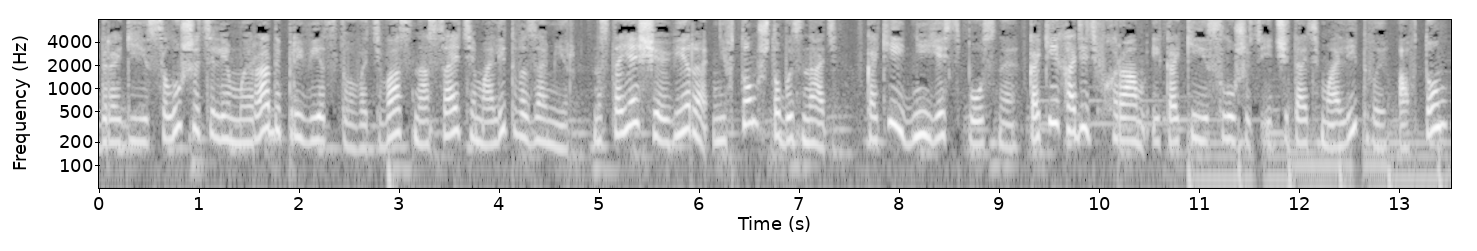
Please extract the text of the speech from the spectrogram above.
дорогие слушатели! Мы рады приветствовать вас на сайте «Молитва за мир». Настоящая вера не в том, чтобы знать, в какие дни есть постное, в какие ходить в храм и какие слушать и читать молитвы, а в том,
